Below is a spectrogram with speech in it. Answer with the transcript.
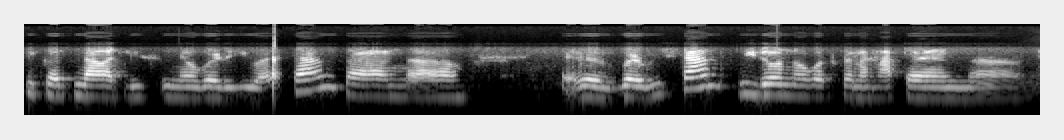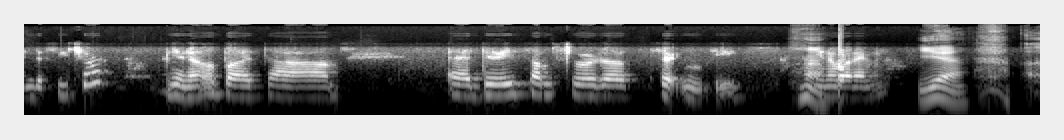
because now at least we know where the U.S. stands and uh, uh, where we stand. We don't know what's going to happen uh, in the future, you know, but um, uh, there is some sort of certainty. Huh. You know what I mean? Yeah. Uh,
